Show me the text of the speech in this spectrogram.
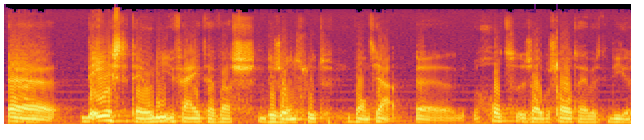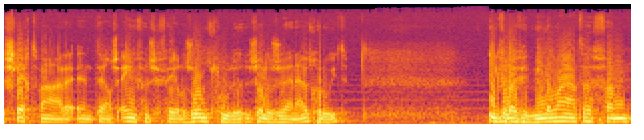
Uh, de eerste theorie in feite was de zondvloed. Want ja, uh, God zal besloten hebben dat de dieren slecht waren en tijdens een van zijn vele zondvloeden zullen ze zijn uitgeroeid. Ik wil even het midden laten van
